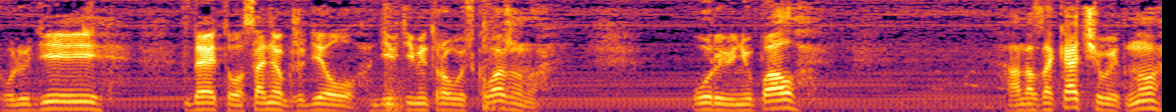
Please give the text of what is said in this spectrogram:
у людей до этого Санек же делал 9-метровую скважину, уровень упал, она закачивает, но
